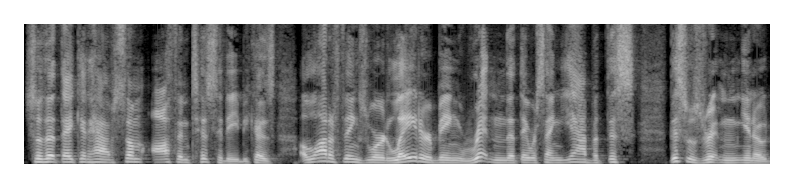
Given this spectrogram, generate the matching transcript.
So that they could have some authenticity, because a lot of things were later being written that they were saying, yeah, but this, this was written, you know,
